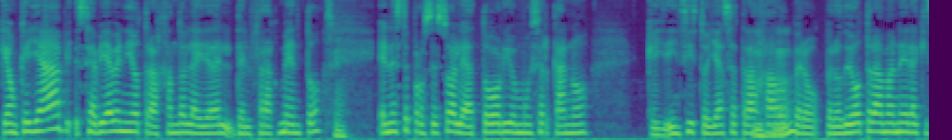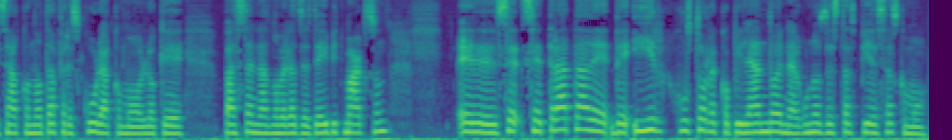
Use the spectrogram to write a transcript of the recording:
que aunque ya se había venido trabajando la idea del, del fragmento, Sí. en este proceso aleatorio muy cercano, que insisto, ya se ha trabajado, pero, pero de otra manera, quizá con otra frescura, como lo que pasa en las novelas de David Markson, eh, se, se trata de, de ir justo recopilando en algunas de estas piezas, como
